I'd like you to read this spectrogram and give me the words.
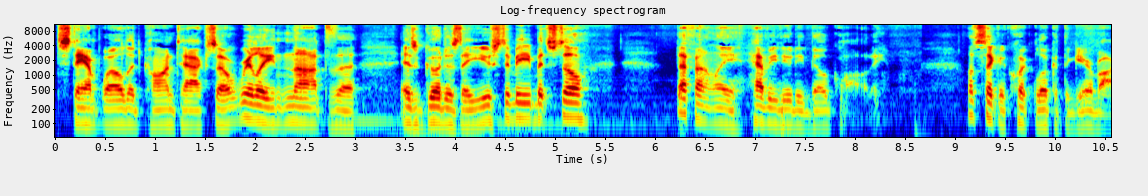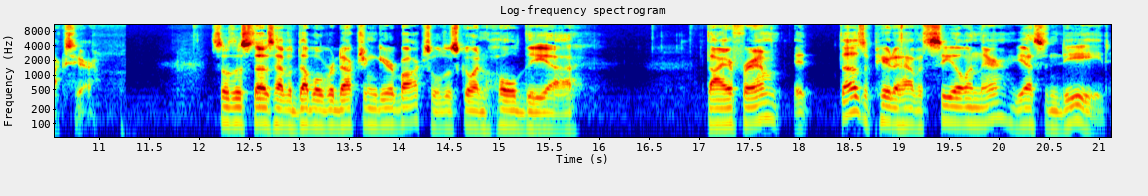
stamp welded contacts. So really not the as good as they used to be, but still definitely heavy duty build quality. Let's take a quick look at the gearbox here. So this does have a double reduction gearbox. We'll just go ahead and hold the uh, diaphragm. It does appear to have a seal in there. Yes, indeed.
